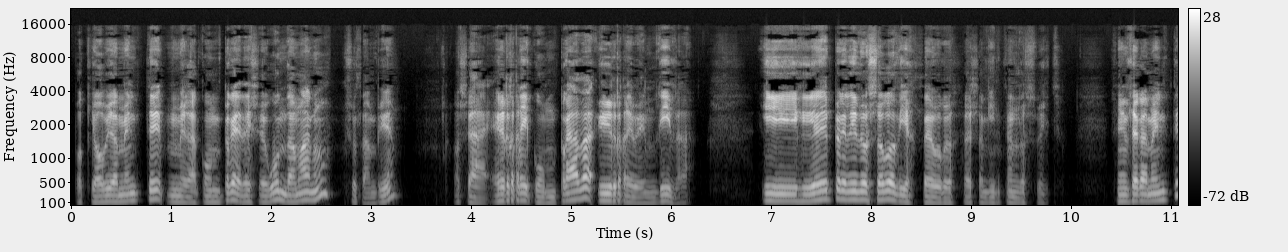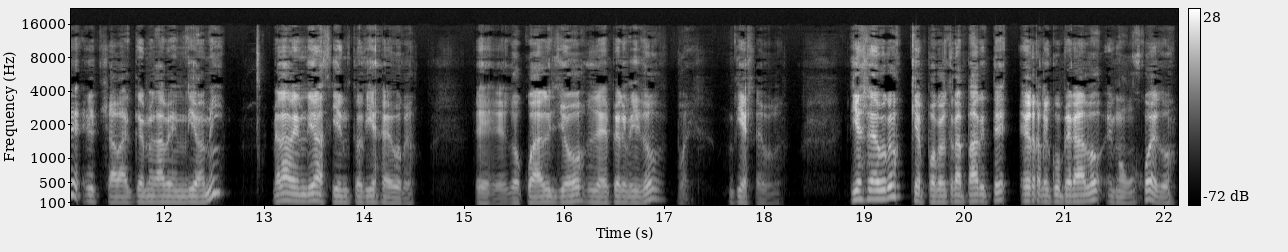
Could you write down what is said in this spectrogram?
Porque obviamente me la compré de segunda mano, eso también. O sea, es recomprada y revendida. Y he perdido solo 10 euros a esa Nintendo Switch. Sinceramente, el chaval que me la vendió a mí, me la vendió a 110 euros. Eh, lo cual yo le he perdido, pues, 10 euros. 10 euros que por otra parte he recuperado en un juego.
